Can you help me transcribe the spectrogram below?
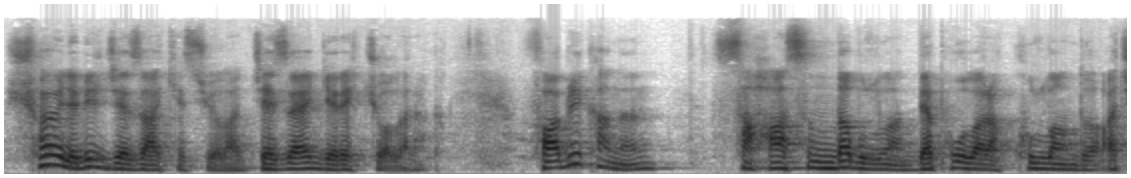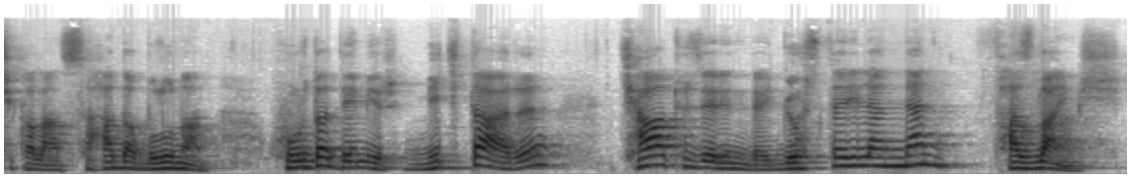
şöyle bir ceza kesiyorlar. Cezaya gerekçe olarak. Fabrikanın sahasında bulunan depo olarak kullandığı açık alan sahada bulunan hurda demir miktarı kağıt üzerinde gösterilenden fazlaymış.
